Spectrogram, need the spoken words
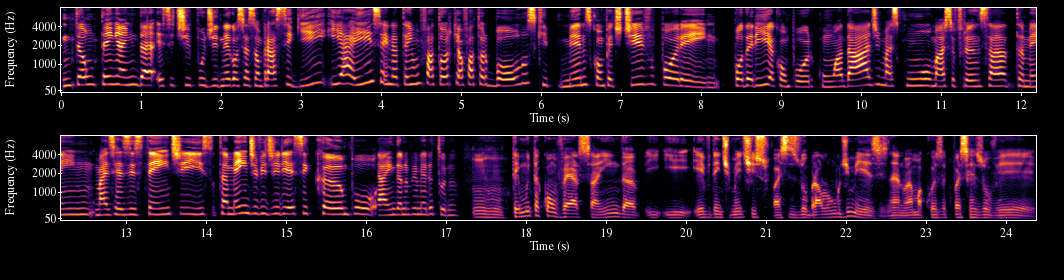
Então tem ainda esse tipo de negociação para seguir e aí você ainda tem um fator que é o fator Bolos, que menos competitivo, porém poderia compor com o Haddad, mas com o Márcio França também mais resistente e isso também dividiria esse campo ainda no primeiro turno. Uhum. Tem muita conversa ainda e, e, evidentemente isso vai se desdobrar ao longo de meses, né? Não é uma coisa que vai se resolver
